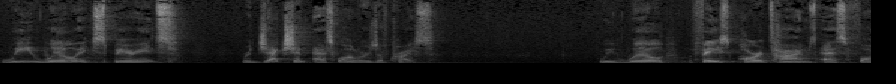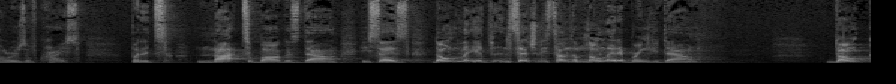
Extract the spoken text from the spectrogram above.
we will experience rejection as followers of Christ. We will face hard times as followers of Christ, but it's not to bog us down. He says, don't, essentially, he's telling them, don't let it bring you down. Don't,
